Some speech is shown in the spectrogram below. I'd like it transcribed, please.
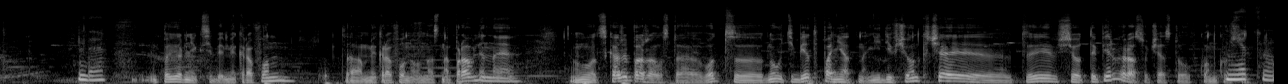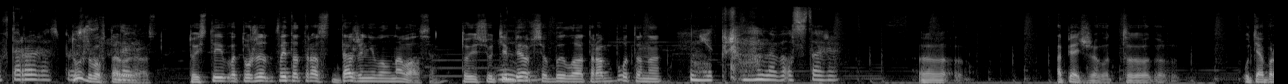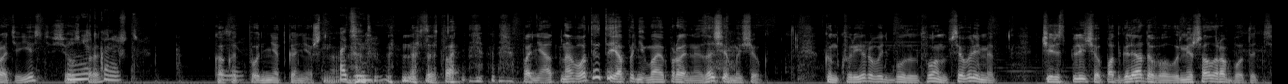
Да. Поверни к себе микрофон. Да, микрофоны у нас направленные. Вот, скажи, пожалуйста, вот, э, ну, тебе это понятно, не девчонка чай, ты все, ты первый раз участвовал в конкурсе? Нет, ну второй раз просто. Тоже во второй Да. раз? То есть ты вот уже в этот раз даже не волновался? То есть у тебя все было отработано? Нет, почему волновался тоже? Э, опять же, вот э, у тебя братья есть? Сестры? Нет, конечно. Как Один. это? Нет, конечно. Один. Ну, Понятно. Вот это я понимаю правильно. Зачем еще конкурировать будут? Вон все время через плечо подглядывал и мешал работать.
